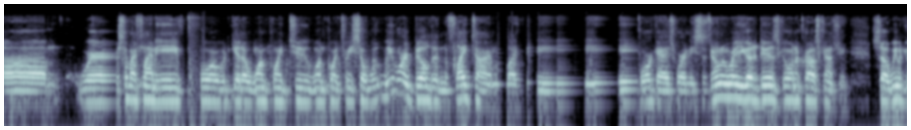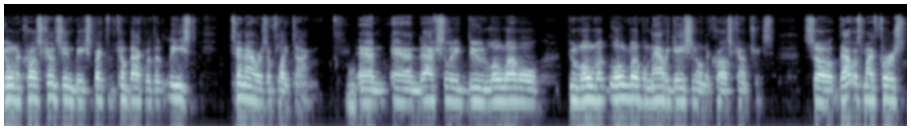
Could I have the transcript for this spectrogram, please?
Um, where somebody flying the A4 would get a 1.2, 1.3. So we weren't building the flight time like the A4 guys were. And he says, the only way you got to do is go on a cross country. So we would go on a cross country and be expected to come back with at least 10 hours of flight time and and actually do low level do low low level navigation on the cross countries. So that was my first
